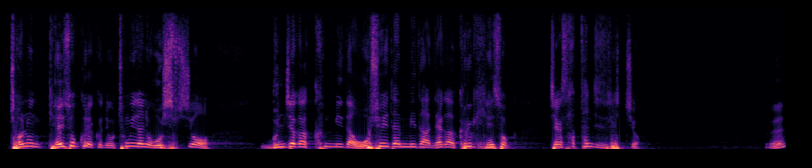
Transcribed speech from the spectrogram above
저는 계속 그랬거든요. 총회장님 오십시오. 문제가 큽니다. 오셔야 됩니다. 내가 그렇게 계속 제가 사탄 짓을 했죠. 예?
